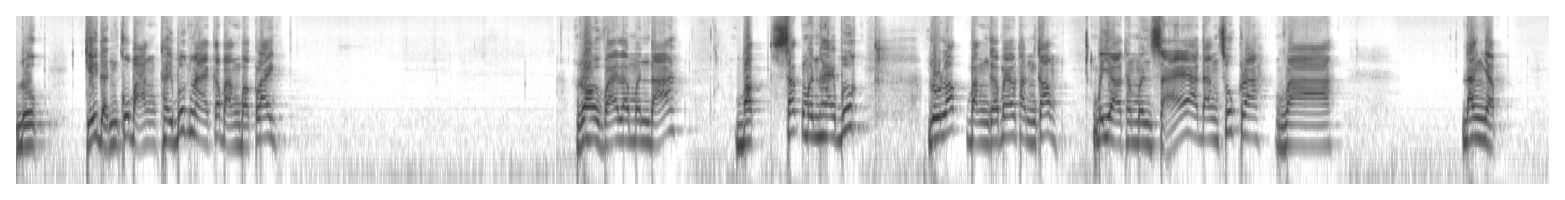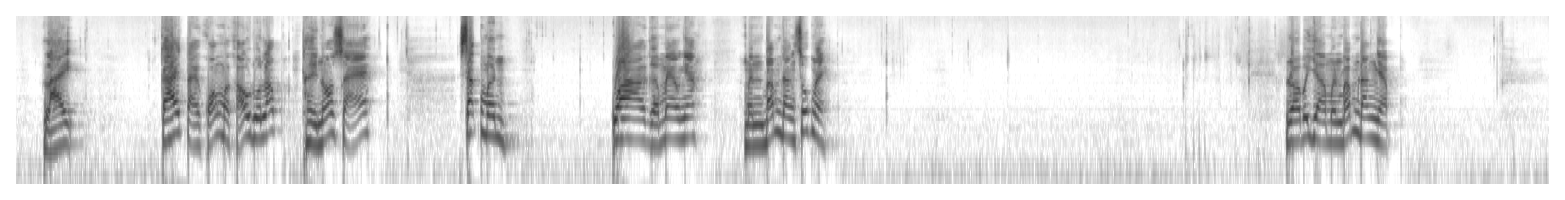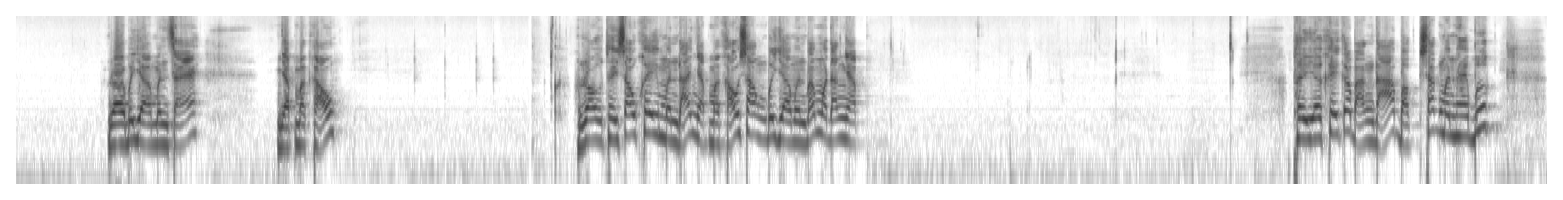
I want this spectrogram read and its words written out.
Được chỉ định của bạn, thì bước này các bạn bật lên. Rồi vậy là mình đã bật xác minh hai bước. Roblox bằng Gmail thành công. Bây giờ thì mình sẽ đăng xuất ra và đăng nhập lại cái tài khoản mật khẩu Roblox thì nó sẽ xác minh qua Gmail nha. Mình bấm đăng xuất này. Rồi bây giờ mình bấm đăng nhập. Rồi bây giờ mình sẽ nhập mật khẩu. Rồi thì sau khi mình đã nhập mật khẩu xong, bây giờ mình bấm vào đăng nhập. Thì ờ, khi các bạn đã bật xác minh hai bước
